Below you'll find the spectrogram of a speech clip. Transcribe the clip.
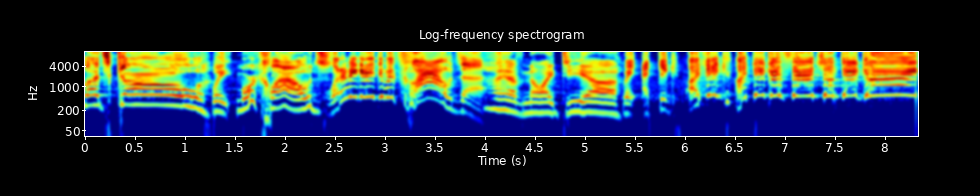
Let's go. Wait, more clouds? What are we gonna do with clouds? I have no idea. wait, I think, I think, I think I found something, guys.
